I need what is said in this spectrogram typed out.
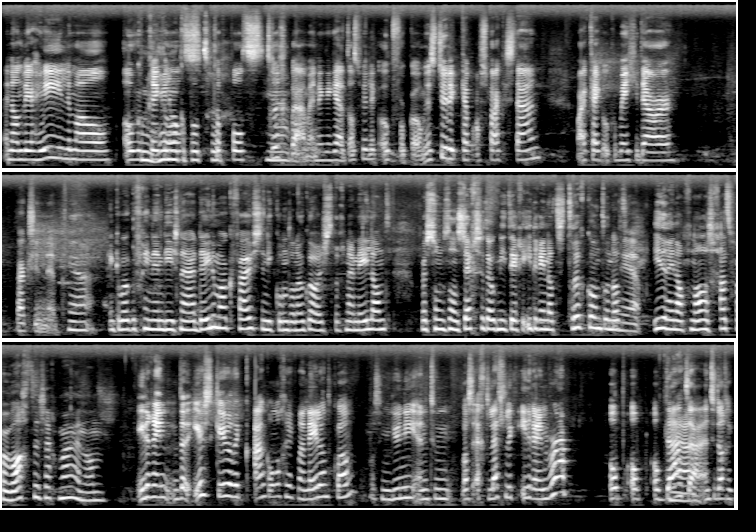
En dan weer helemaal overprikkeld, helemaal kapot terug. kapot terugkwamen. En ik denk, ja, dat wil ik ook voorkomen. Dus natuurlijk, ik heb afspraken staan. Maar ik kijk ook een beetje daar waar ik zin in heb. ja. Ik heb ook een vriendin die is naar Denemarken verhuisd en die komt dan ook wel eens terug naar Nederland. Maar soms dan zegt ze het ook niet tegen iedereen dat ze terugkomt, omdat Ja. iedereen al van alles gaat verwachten, zeg maar. En dan, Iedereen, de eerste keer dat ik aankondigde dat ik naar Nederland kwam, was in juni. En toen was echt letterlijk iedereen rap, op, op, op data. Ja. En toen dacht ik...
